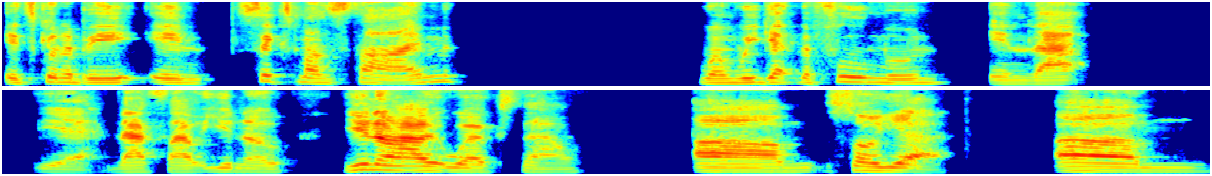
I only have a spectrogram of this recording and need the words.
It's going to be in six months' time when we get the full moon in that. Yeah, that's how you know. You know how it works now. Um, so yeah. Um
